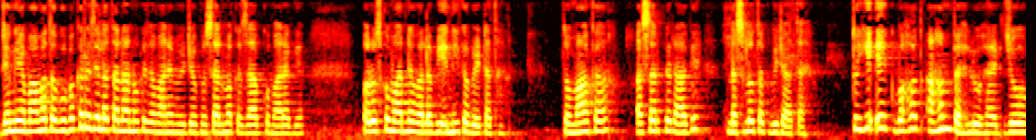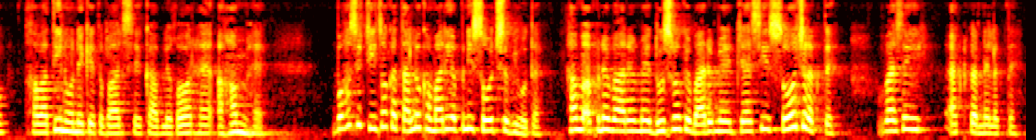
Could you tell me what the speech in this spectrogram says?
جنگ امامت ابو بکر رضی اللہ تعالیٰ عنہ کے زمانے میں جو مسلمہ کذاب کو مارا گیا اور اس کو مارنے والا بھی انہی کا بیٹا تھا۔ تو ماں کا اثر پھر آگے نسلوں تک بھی جاتا ہے۔ تو یہ ایک بہت اہم پہلو ہے جو خواتین ہونے کے اعتبار سے قابل غور ہے، اہم ہے۔ بہت سی چیزوں کا تعلق ہماری اپنی سوچ سے بھی ہوتا ہے۔ ہم اپنے بارے میں، دوسروں کے بارے میں جیسی سوچ رکھتے ویسے ہی ایکٹ کرنے لگتے ہیں۔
